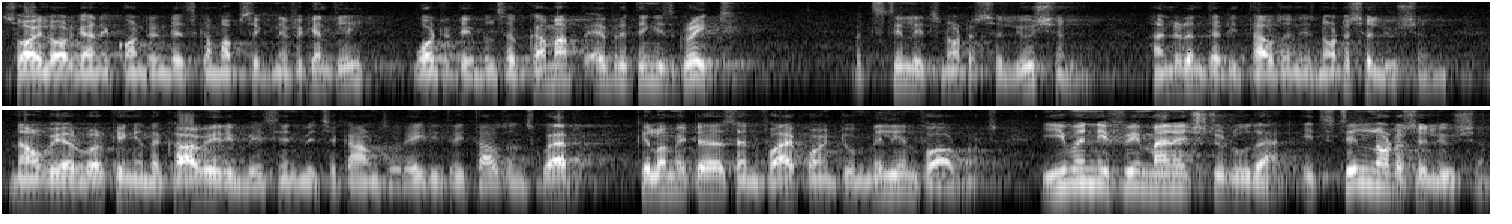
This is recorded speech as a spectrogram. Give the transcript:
Soil organic content has come up significantly, water tables have come up, everything is great. But still it's not a solution. 130,000 is not a solution. Now we are working in the Kaveri basin which accounts for 83,000 square kilometers and 5.2 million farmers. Even if we manage to do that, it's still not a solution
